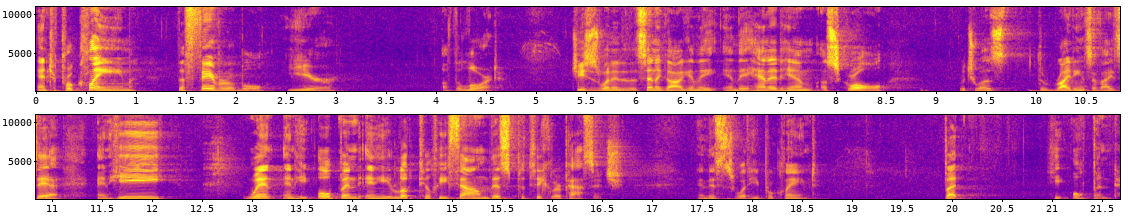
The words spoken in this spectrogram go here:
and to proclaim the favorable year of the Lord. Jesus went into the synagogue and they, and they handed him a scroll which was the writings of Isaiah. And he went and he opened and he looked till he found this particular passage. And this is what he proclaimed. But he opened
